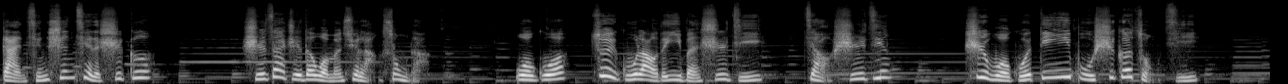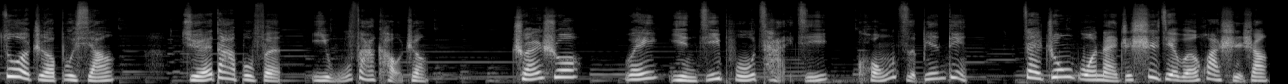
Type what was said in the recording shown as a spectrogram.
感情深切的诗歌，实在值得我们去朗诵的。我国最古老的一本诗集。叫《诗经》，是我国第一部诗歌总集，作者不详，绝大部分已无法考证。传说为尹吉甫采集，孔子编定，在中国乃至世界文化史上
